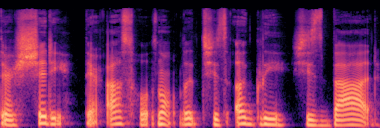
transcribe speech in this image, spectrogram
They're shitty. They're assholes. No, that she's ugly. She's bad.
